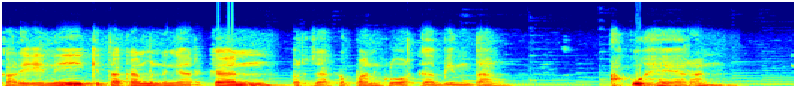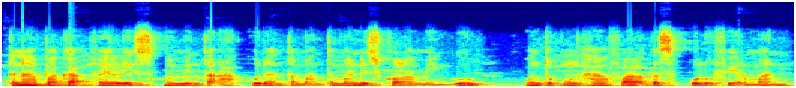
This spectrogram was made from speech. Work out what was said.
Kali ini kita akan mendengarkan percakapan keluarga bintang. Aku heran, kenapa Kak Felis meminta aku dan teman-teman di sekolah minggu untuk menghafal ke 10 firman.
